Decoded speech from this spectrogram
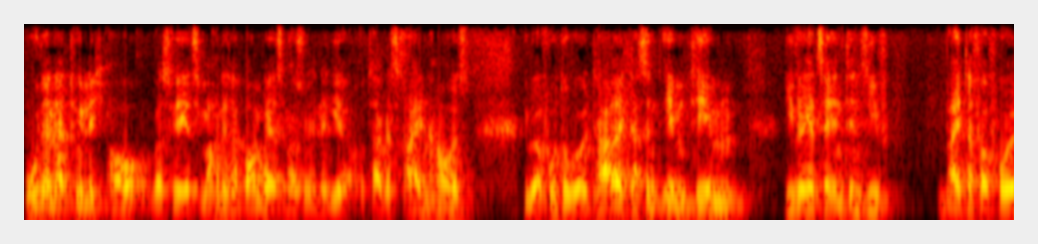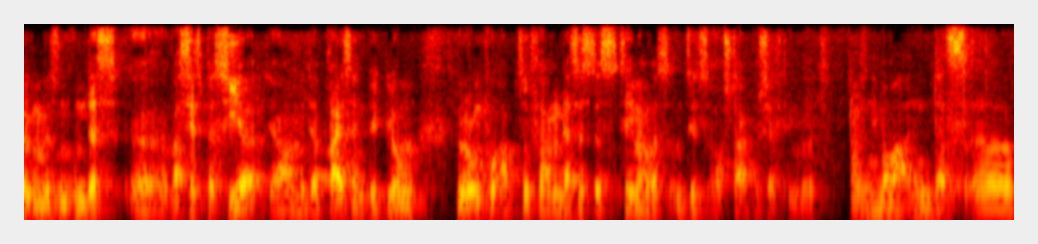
oder natürlich auch, was wir jetzt machen, deshalb bauen wir jetzt zum Beispiel ein energieautarkes Reihenhaus über Photovoltaik. Das sind eben Themen, die wir jetzt sehr intensiv weiter verfolgen müssen, um das, äh, was jetzt passiert, ja, mit der Preisentwicklung irgendwo abzufangen. Das ist das Thema, was uns jetzt auch stark beschäftigen wird. Also nehmen wir mal an, dass äh,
